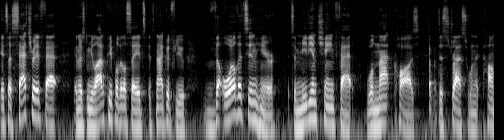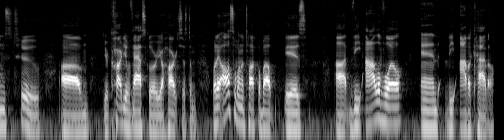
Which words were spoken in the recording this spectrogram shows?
it's a saturated fat, and there's going to be a lot of people that'll say it's, it's not good for you. The oil that's in here, it's a medium chain fat, will not cause distress when it comes to um, your cardiovascular or your heart system. What I also want to talk about is uh, the olive oil and the avocado.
